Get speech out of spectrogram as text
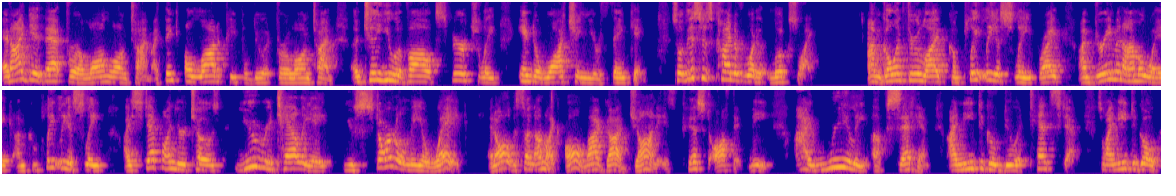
And I did that for a long, long time. I think a lot of people do it for a long time until you evolve spiritually into watching your thinking. So this is kind of what it looks like. I'm going through life completely asleep, right? I'm dreaming I'm awake. I'm completely asleep. I step on your toes. You retaliate. You startle me awake. And all of a sudden, I'm like, oh my God, John is pissed off at me. I really upset him. I need to go do a 10th step. So I need to go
